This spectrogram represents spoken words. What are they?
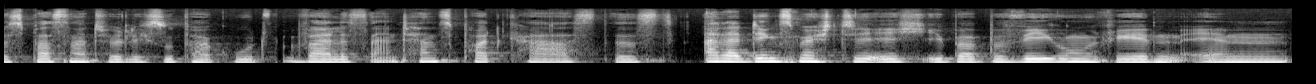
das passt natürlich super gut, weil es ein Tanzpodcast ist. Allerdings möchte ich über Bewegung reden in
